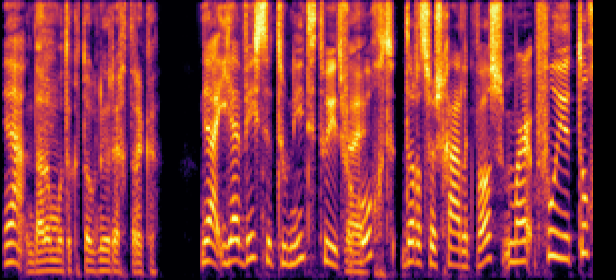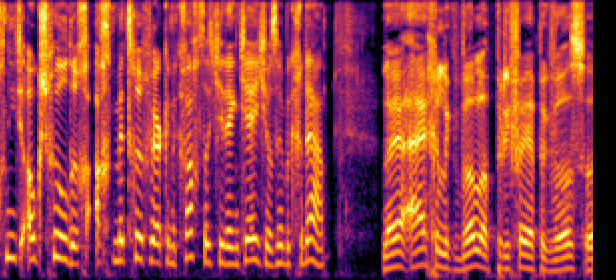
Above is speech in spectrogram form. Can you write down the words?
ja. En daarom moet ik het ook nu recht trekken. Ja, jij wist het toen niet, toen je het verkocht, dat het zo schadelijk was. Maar voel je toch niet ook schuldig, ach, met terugwerkende kracht, dat je denkt, jeetje, wat heb ik gedaan? Nou ja, eigenlijk wel. Privé heb ik wel eens, uh,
